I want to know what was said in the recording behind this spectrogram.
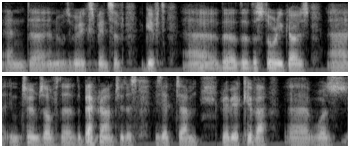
and uh, and it was a very expensive gift. Uh, the, the the story goes in terms of the, the background to this is that um, Rabbi Akiva was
